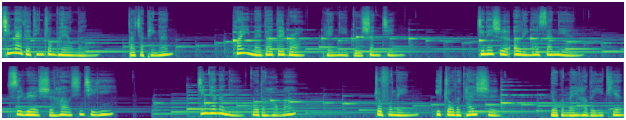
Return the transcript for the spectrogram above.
亲爱的听众朋友们，大家平安，欢迎来到 Debra 陪你读圣经。今天是二零二三年四月十号，星期一。今天的你过得好吗？祝福您一周的开始有个美好的一天。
